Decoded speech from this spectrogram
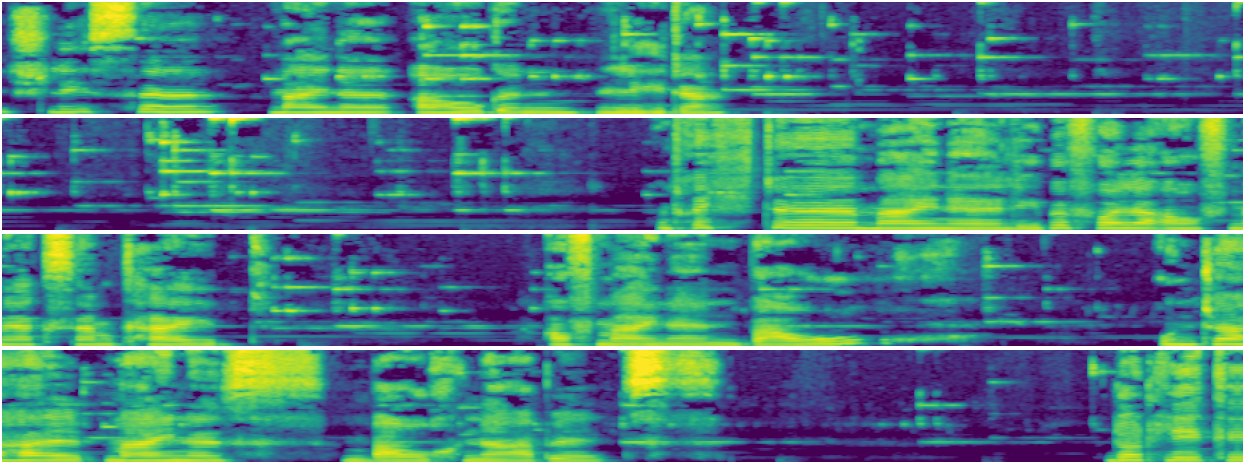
Ich schließe meine Augenlider. Und richte meine liebevolle Aufmerksamkeit auf meinen Bauch unterhalb meines Bauchnabels. Dort lege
